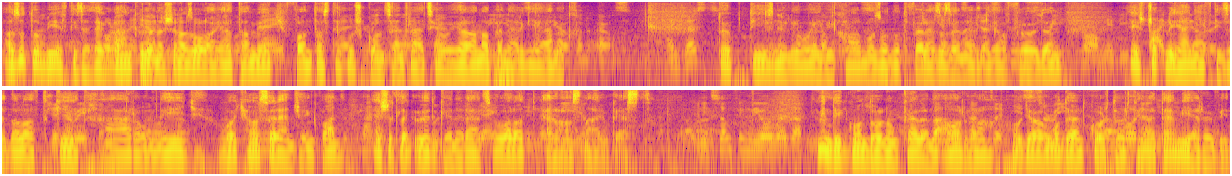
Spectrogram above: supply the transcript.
Az utóbbi évtizedekben különösen az olajat, ami egy fantasztikus koncentrációja a napenergiának. Több tízmillió évig halmozódott fel ez az energia a Földön, és csak néhány évtized alatt két, három, négy, vagy ha szerencsénk van, esetleg öt generáció alatt elhasználjuk ezt. Mindig gondolnunk kellene arra, hogy a modern kor története milyen rövid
